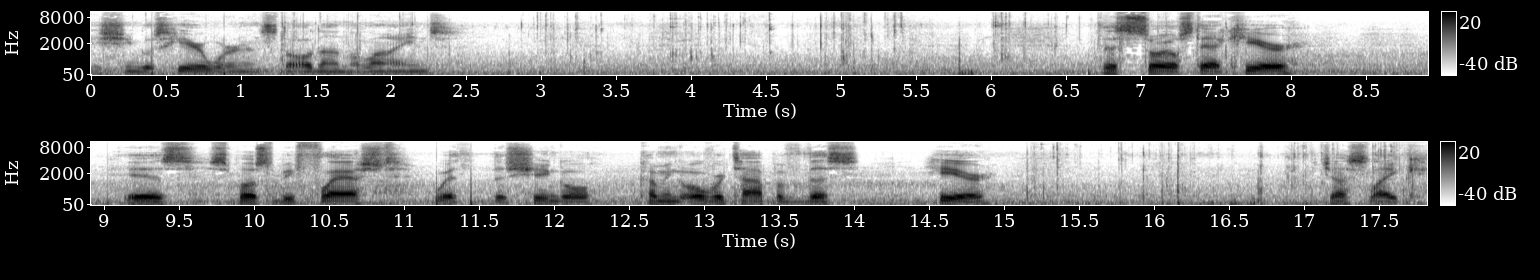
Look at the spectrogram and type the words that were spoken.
These shingles here weren't installed on the lines. This soil stack here is supposed to be flashed with the shingle coming over top of this here. Just like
